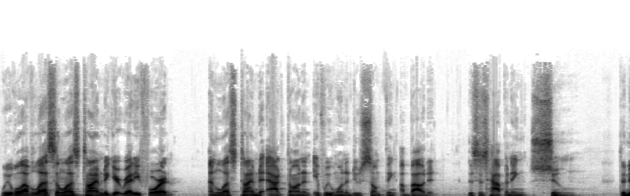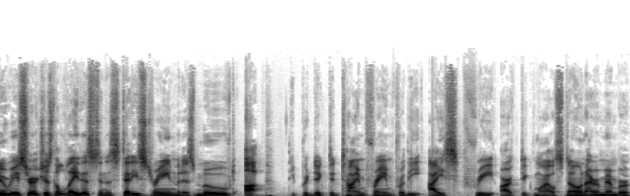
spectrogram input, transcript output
We will have less and less time to get ready for it and less time to act on it if we want to do something about it. This is happening soon. The new research is the latest in a steady stream that has moved up the predicted time frame for the ice-free Arctic milestone. I remember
